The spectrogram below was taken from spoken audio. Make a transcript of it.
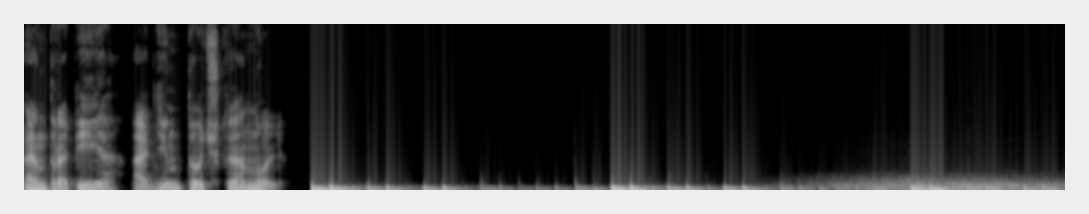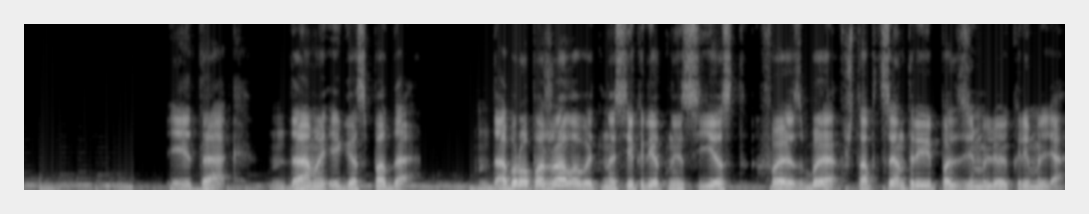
Энтропия 1.0 Итак, дамы и господа, добро пожаловать на секретный съезд ФСБ в штаб-центре под землей Кремля.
